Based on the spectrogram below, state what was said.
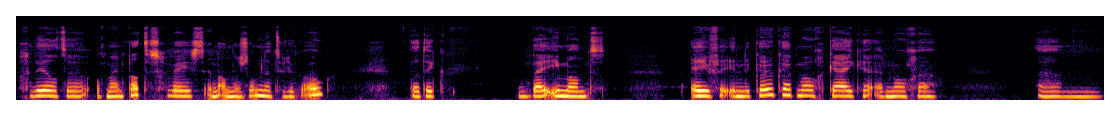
gedeelte op mijn pad is geweest en andersom natuurlijk ook. Dat ik bij iemand even in de keuken heb mogen kijken en mogen um,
